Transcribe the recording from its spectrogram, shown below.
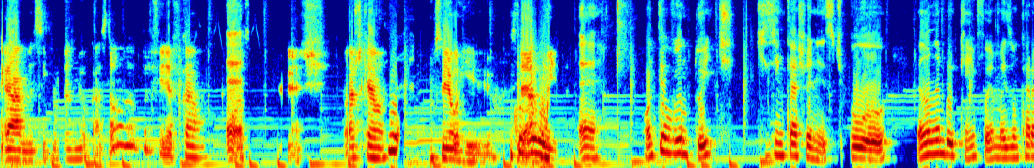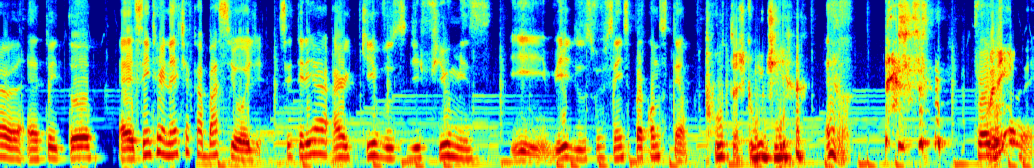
grave assim, pelo menos no meu caso. Então eu preferia ficar. É. Eu acho que é, não seria horrível. Seria ruim. É. Ontem eu vi um tweet que se encaixa nisso. Tipo, eu não lembro quem foi, mas um cara é, tweetou. É, se a internet acabasse hoje, você teria arquivos de filmes e vídeos suficientes pra quanto tempo? Puta, acho que um dia. Provavelmente.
